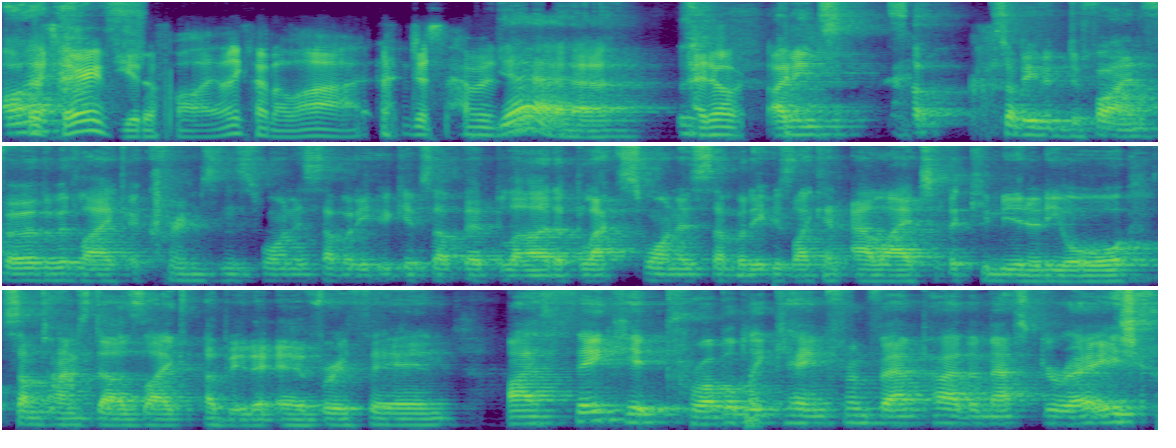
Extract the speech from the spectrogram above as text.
I- That's very beautiful. I like that a lot. I just haven't. Yeah. I don't. I mean, some even define further with like a crimson swan is somebody who gives up their blood. A black swan is somebody who's like an ally to the community or sometimes does like a bit of everything. I think it probably came from Vampire the Masquerade.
